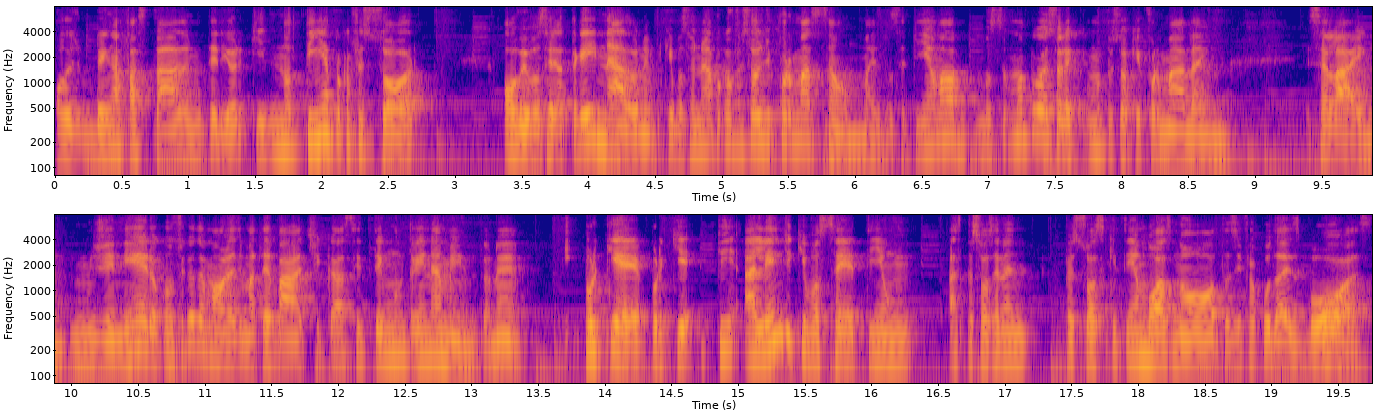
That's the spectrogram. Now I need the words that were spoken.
ou bem afastada no interior, que não tinha professor, óbvio, você era treinado, né? Porque você não era professor de formação, mas você tinha uma, uma professora, uma pessoa que é formada em sei lá, um engenheiro conseguiu dar uma aula de matemática se tem um treinamento, né? Por quê? Porque além de que você tinha um, as pessoas eram pessoas que tinham boas notas e faculdades boas,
